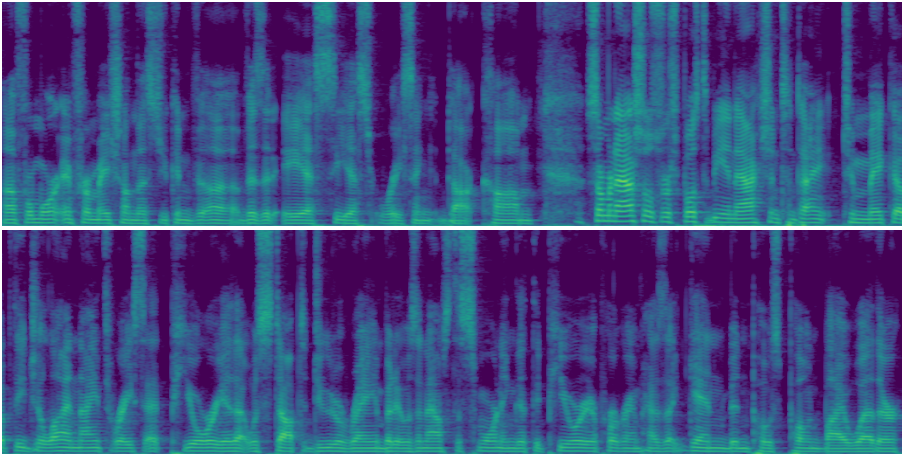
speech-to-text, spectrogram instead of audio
Uh, for more information on this, you can uh, visit ascsracing.com. Summer Nationals were supposed to be in action tonight to make up the July 9th race at Peoria that was stopped due to rain, but it was announced this morning that the Peoria program has again been postponed by weather.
